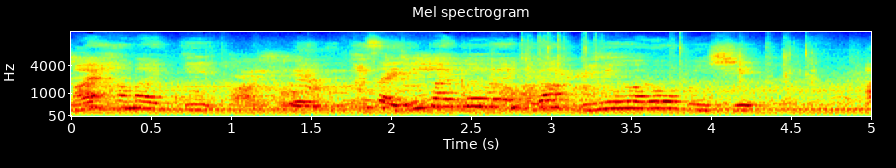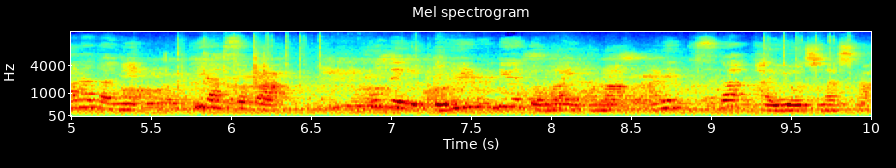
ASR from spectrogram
前浜駅葛西臨海公園駅がリニューアルオープンし新たにピラソガホテルドリームゲート舞浜アネックスが開業しました。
